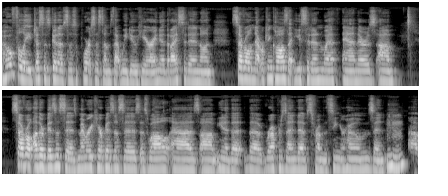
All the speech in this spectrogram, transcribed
hopefully just as good as the support systems that we do here. I know that I sit in on several networking calls that you sit in with, and there's um, several other businesses, memory care businesses, as well as um, you know the the representatives from the senior homes and, Mm-hmm. uh,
